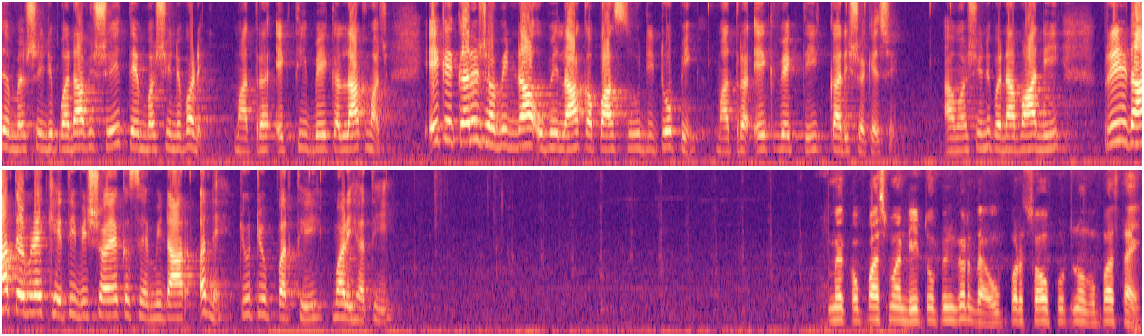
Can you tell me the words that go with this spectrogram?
જે મશીન બનાવી છે તે મશીન વડે માત્ર એકથી બે કલાકમાં જ એક એકર જમીનના ઉભેલા કપાસનું ડીટોપિંગ માત્ર એક વ્યક્તિ કરી શકે છે. આ મશીન બનાવવાની પ્રેરણા તેમણે ખેતી વિષયક સેમિનાર અને યુટ્યુબ પરથી મળી હતી. અમે કપાસમાં ડીટોપિંગ કરતા ઉપર સો ફૂટનો કપાસ થાય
